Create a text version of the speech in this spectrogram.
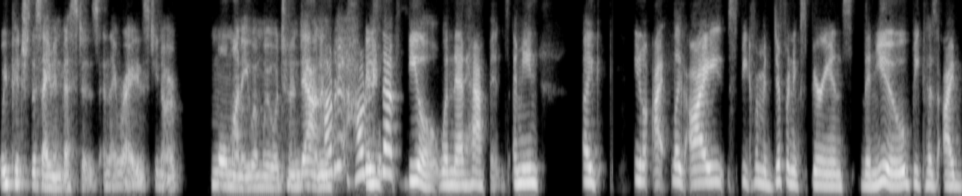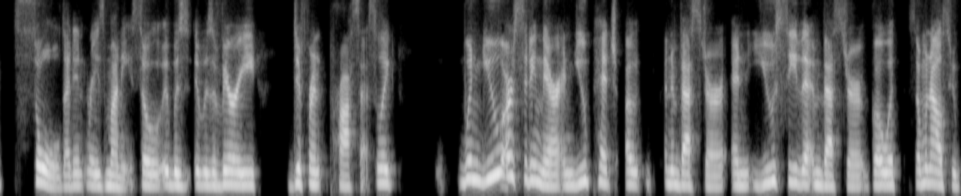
we pitched the same investors and they raised, you know, more money when we were turned down. How, do, how does that feel when that happens? I mean, like, you know, I like I speak from a different experience than you because I sold, I didn't raise money. So it was it was a very different process. So like when you are sitting there and you pitch a, an investor and you see the investor go with someone else who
